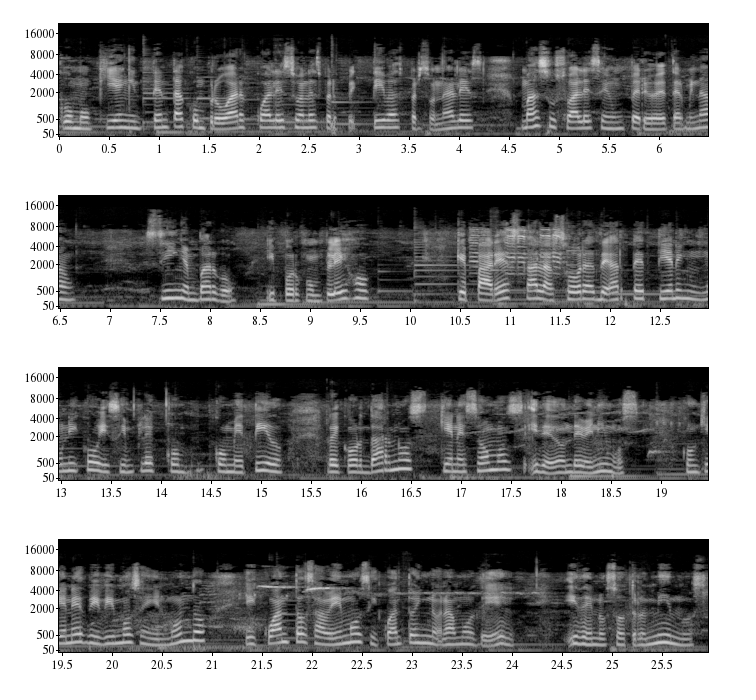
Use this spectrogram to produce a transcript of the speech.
como quien intenta comprobar cuáles son las perspectivas personales más usuales en un periodo determinado. Sin embargo, y por complejo que parezca, las obras de arte tienen un único y simple cometido, recordarnos quiénes somos y de dónde venimos, con quiénes vivimos en el mundo y cuánto sabemos y cuánto ignoramos de él y de nosotros mismos.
